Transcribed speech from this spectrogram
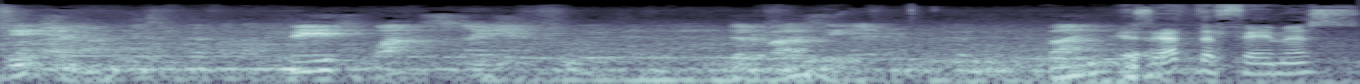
Station. Phase 1 station. Darbasi. Is that the famous?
